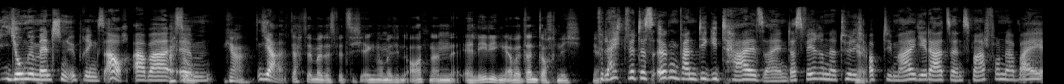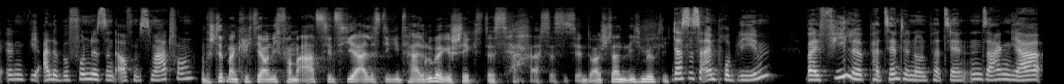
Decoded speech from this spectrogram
Junge Menschen übrigens auch, aber so, ähm, ja. ja. Ich dachte immer, das wird sich irgendwann mit den Ordnern erledigen, aber dann doch nicht. Ja. Vielleicht wird das irgendwann digital sein. Das wäre natürlich ja. optimal. Jeder hat sein Smartphone dabei. Irgendwie alle Befunde sind auf dem Smartphone. Aber stimmt, man kriegt ja auch nicht vom Arzt jetzt hier alles digital rübergeschickt. Das, ach, das ist in Deutschland nicht möglich. Das ist ein Problem, weil viele Patientinnen und Patienten sagen ja,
